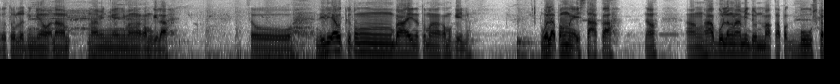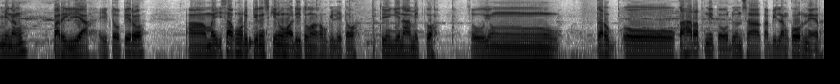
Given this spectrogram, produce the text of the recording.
So tulad ng ginawa na, namin ngayon mga kamugil ah. So nili-out ko tong bahay na to mga kamugil. Wala pang mga istaka no ang habol lang namin doon makapagbuhos kami ng parilya ito pero ah, may isa akong reference kinuha dito mga kamukil ito. Ito yung ginamit ko. So yung karug o kaharap nito doon sa kabilang corner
